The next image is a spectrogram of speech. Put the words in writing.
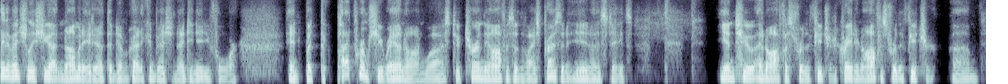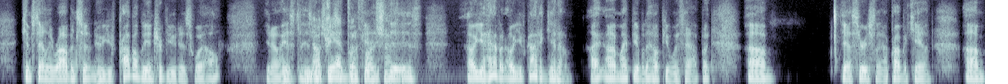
And eventually she got nominated at the Democratic Convention in 1984 And but the platform she ran on was to turn the office of the vice president in the United States into an office for the future, to create an office for the future. Um, Kim Stanley Robinson, who you've probably interviewed as well, you know his his Not most recent yet, book is, is oh you haven't oh you've got to get him. I, I might be able to help you with that, but um, yeah, seriously, I probably can. Um,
